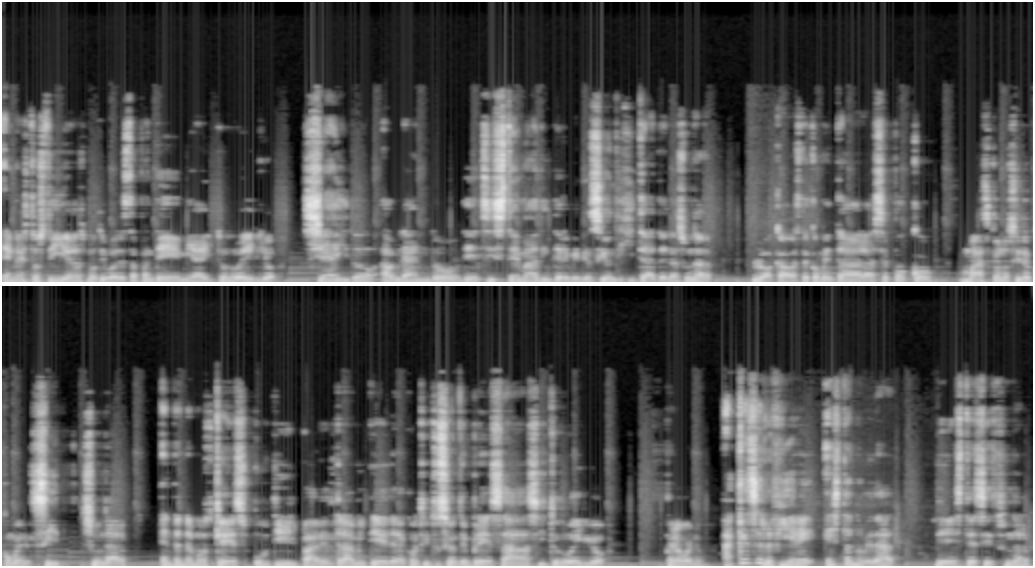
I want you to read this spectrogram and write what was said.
en estos días, motivo de esta pandemia y todo ello, se ha ido hablando del sistema de intermediación digital de la SUNAR, lo acabas de comentar hace poco, más conocido como el SID SUNAR. Entendemos que es útil para el trámite de la constitución de empresas y todo ello. Pero bueno, ¿a qué se refiere esta novedad de este SID SUNAR?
